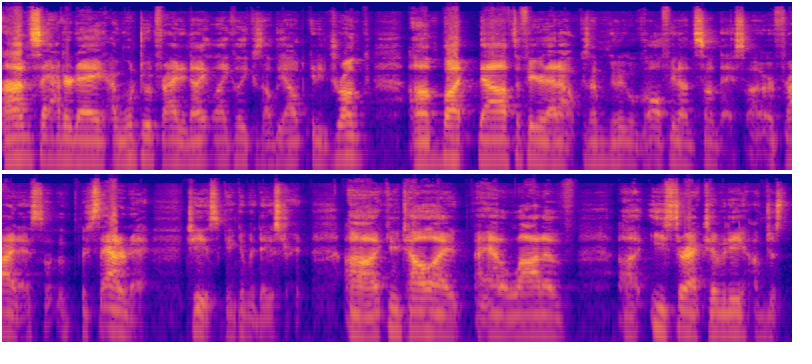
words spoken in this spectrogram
on Saturday. I won't do it Friday night likely because I'll be out getting drunk. Um, but now I'll have to figure that out because I'm going to go golfing on Sunday so, or Friday so, or Saturday. Jeez, can't get my day straight. Uh, can you tell I, I had a lot of uh, Easter activity? I'm just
